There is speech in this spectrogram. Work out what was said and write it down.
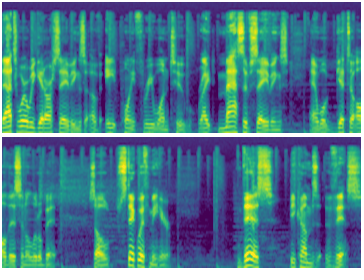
that's where we get our savings of 8.312, right? Massive savings, and we'll get to all this in a little bit. So stick with me here. This becomes this.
